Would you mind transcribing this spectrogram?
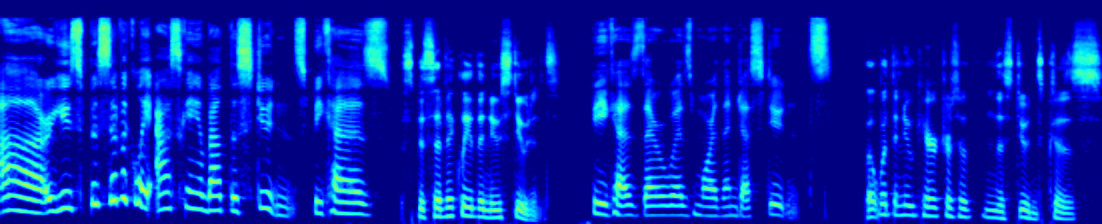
Uh, are you specifically asking about the students? Because Specifically, the new students. because there was more than just students. But with the new characters within the students? Because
